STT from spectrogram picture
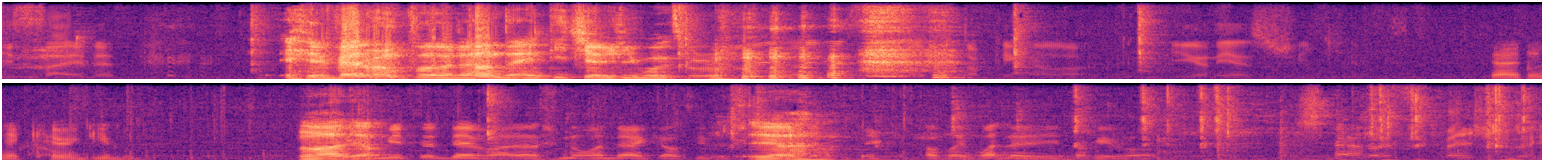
He silent. Hey, Valorant bro, that one the anti-cheat actually works, bro. Talking a lot. He only has three kills. Yeah, I think they're carrying him. In. no, uh, You yeah. muted them, ah. That's no wonder I can see the Yeah. I was like, what are you talking about? Especially.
